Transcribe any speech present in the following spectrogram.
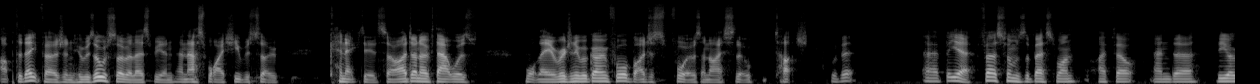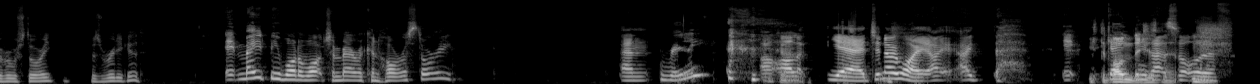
up to date version who was also a lesbian, and that's why she was so connected. So I don't know if that was what they originally were going for, but I just thought it was a nice little touch with it. Uh, but yeah, first one was the best one I felt, and uh, the overall story was really good. It made me want to watch American Horror Story. And Really? I- I'll, yeah, do you know why? I, I it It's the gave bondage, me that isn't it? sort of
